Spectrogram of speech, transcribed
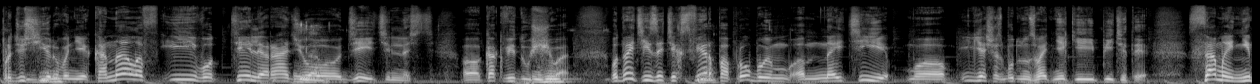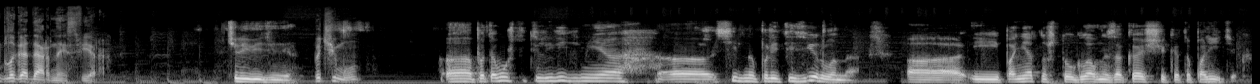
продюсирование угу. каналов и вот телерадиодеятельность да. э, как ведущего. Угу. Вот давайте из этих сфер да. попробуем э, найти, э, я сейчас буду называть некие эпитеты, самая неблагодарная сфера. Телевидение. Почему? А, потому что телевидение сильно политизировано. А, и понятно, что главный заказчик – это политик.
